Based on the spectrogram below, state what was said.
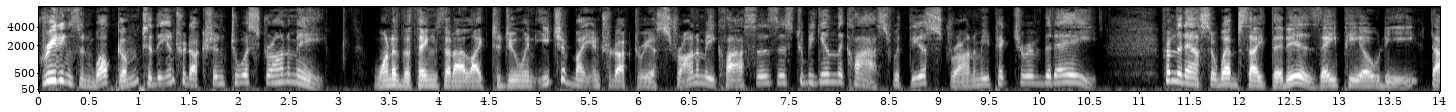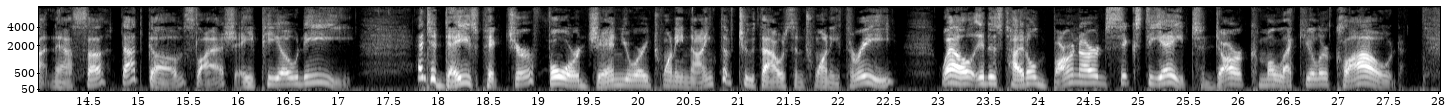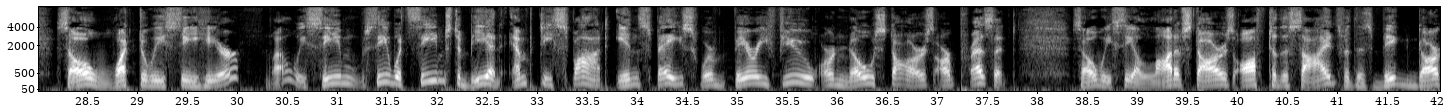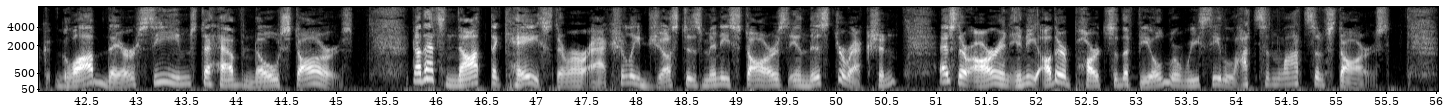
Greetings and welcome to the introduction to astronomy. One of the things that I like to do in each of my introductory astronomy classes is to begin the class with the astronomy picture of the day from the NASA website that is apod.nasa.gov apod. And today's picture for January 29th of 2023. Well, it is titled Barnard 68 Dark Molecular Cloud. So what do we see here? Well, we see, see what seems to be an empty spot in space where very few or no stars are present. So we see a lot of stars off to the sides, but this big dark glob there seems to have no stars. Now that's not the case. There are actually just as many stars in this direction as there are in any other parts of the field where we see lots and lots of stars.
